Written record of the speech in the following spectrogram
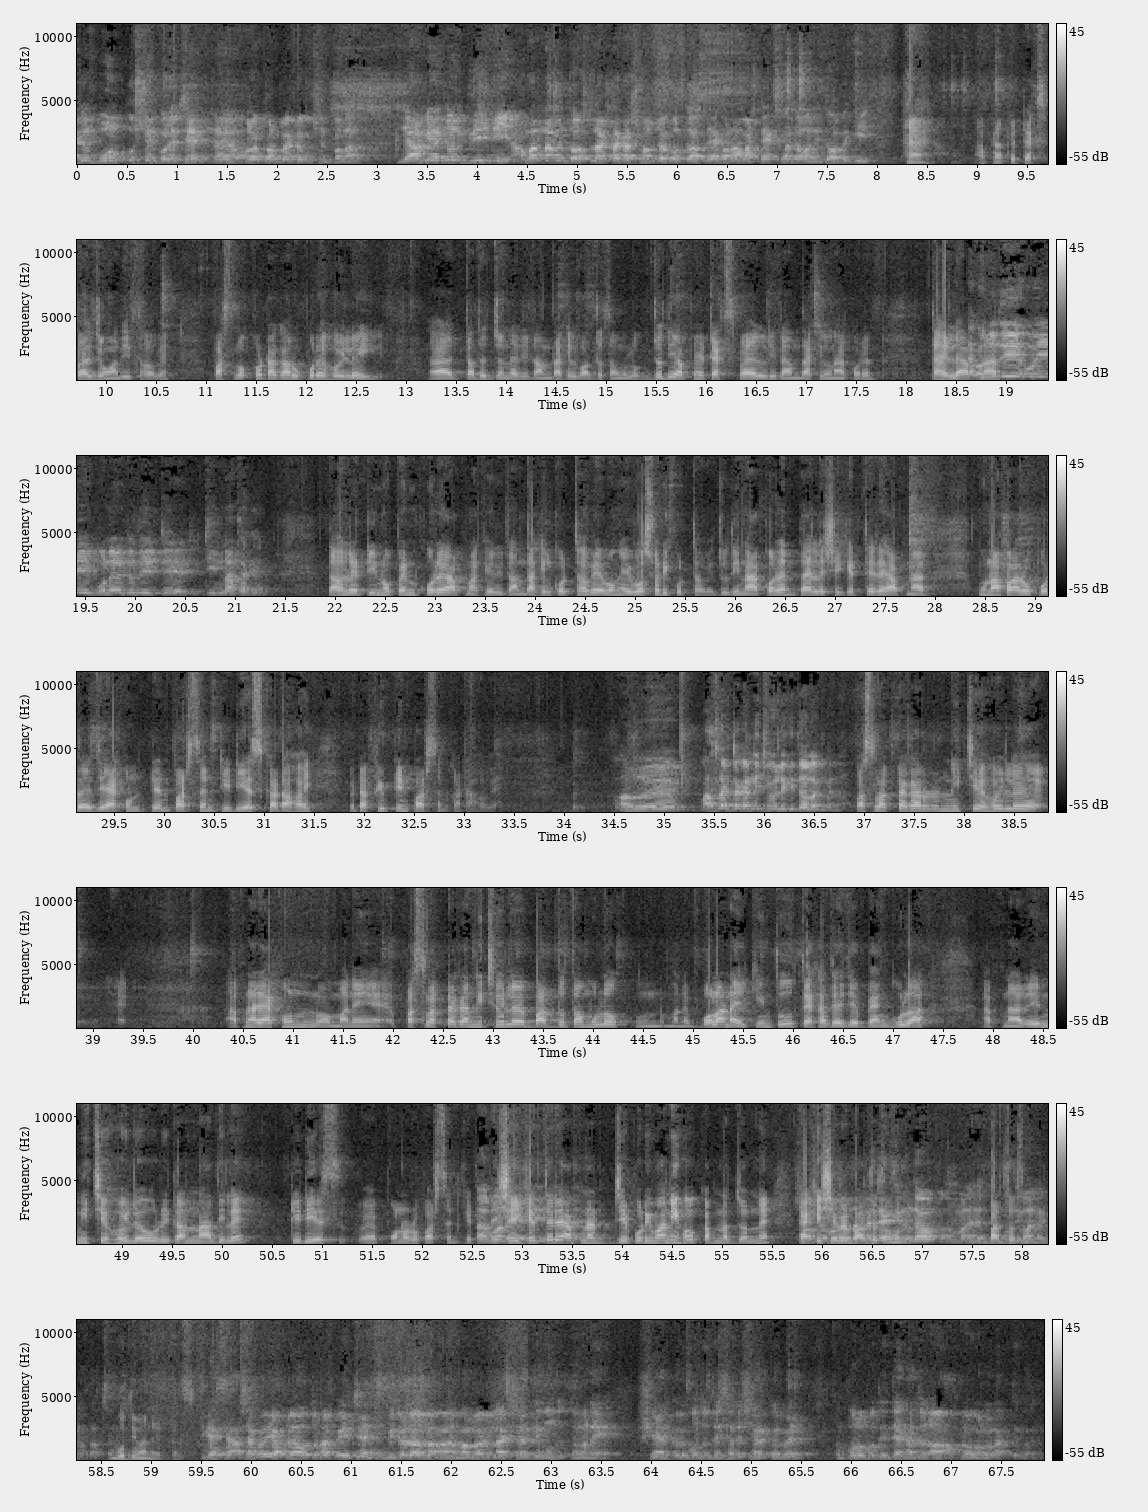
একজন বোন কোশ্চেন করেছেন অনেকক্ষণ পর একটা কোশ্চেন পেলাম যে আমি একজন গৃহিণী আমার নামে দশ লাখ টাকা সঞ্চয়পত্র আছে এখন আমার ট্যাক্স ফাইল জমা দিতে হবে কি? হ্যাঁ আপনাকে ট্যাক্স ফাইল জমা দিতে হবে। পাঁচ লক্ষ টাকার উপরে হইলেই তাদের জন্য রিটার্ন দাখিল বাধ্যতামূলক। যদি আপনি ট্যাক্স ফাইল রিটার্ন দাখিল না করেন তাহলে আপনার যদি ওই বোনের যদি টিন না থাকে? তাহলে টিন ওপেন করে আপনাকে রিটার্ন দাখিল করতে হবে এবং এই বছরই করতে হবে। যদি না করেন তাহলে সেক্ষেত্রে আপনার মুনাফার উপরে যে এখন টেন পার্সেন্ট টিডিএস কাটা হয় ওটা ফিফটিন পার্সেন্ট কাটা হবে। আর পাঁচ লাখ টাকার নিচে হলে কি দেওয়া লাগবে না? পাঁচ লাখ টাকার নিচে হইলে আপনার এখন মানে পাঁচ লাখ টাকার নিচে হলে বাধ্যতামূলক মানে বলা নাই কিন্তু দেখা যায় যে ব্যাংকগুলা আপনার এর নিচে হইলেও রিটার্ন না দিলে টিডিএস পনেরো পার্সেন্ট কেটে দেয়। মানে সেই ক্ষেত্রে আপনার যে পরিমাণই হোক আপনার জন্য এক হিসেবে বাধ্যতামূলক। মানে বাধ্যতামূলক। আচ্ছা। বুদ্ধিমানের কাজ। ঠিক আছে আশা করি আপনারা অতটা পেয়েছেন। ভিডিওটা ভালো লাগলে লাইক শেয়ার দিয়ে বন্ধুত্ব মানে শেয়ার করে বন্ধুদের সাথে শেয়ার করবেন। পরবর্তী দেখার জন্য আপনারা ভালো রাখতে পারেন।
